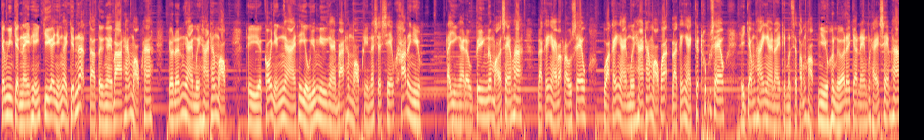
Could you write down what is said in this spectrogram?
Trong chương trình này thì chia ra những ngày chính á, là từ ngày 3 tháng 1 ha, cho đến ngày 12 tháng 1 thì có những ngày, thí dụ giống như ngày 3 tháng 1 thì nó sẽ sale khá là nhiều tại vì ngày đầu tiên nó mở sale ha là cái ngày bắt đầu sale và cái ngày 12 tháng 1 á là cái ngày kết thúc sale. Thì trong hai ngày này thì mình sẽ tổng hợp nhiều hơn nữa để cho anh em có thể xem ha.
